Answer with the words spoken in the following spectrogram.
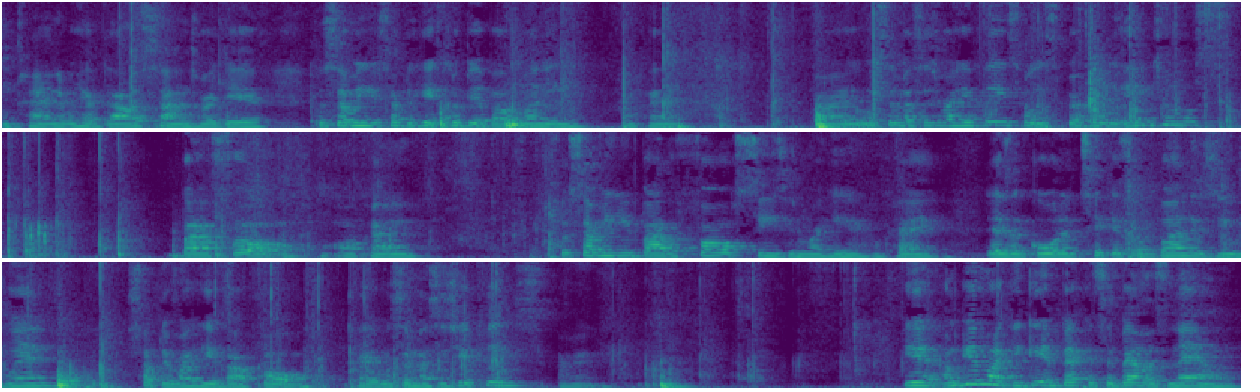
Okay, and we have dollar signs right there. For some of you, something here could be about money. Okay. All right, what's the message right here, please? Holy Spirit, Holy Angels. By fall. Okay. For some of you, by the fall season right here. Okay. There's a golden tickets abundance you win. Something right here by fall. Okay, what's the message here, please? All right. Yeah, I'm getting like you're getting back into balance now.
